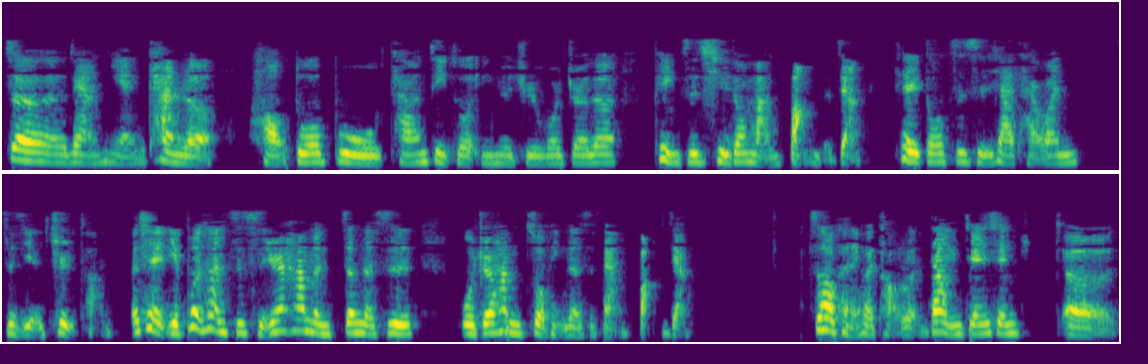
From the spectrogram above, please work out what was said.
这两年看了好多部台湾自己做的音乐剧，我觉得品质其实都蛮棒的。这样可以多支持一下台湾自己的剧团，而且也不能算支持，因为他们真的是，我觉得他们作品真的是非常棒。这样之后肯定会讨论，但我们今天先呃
